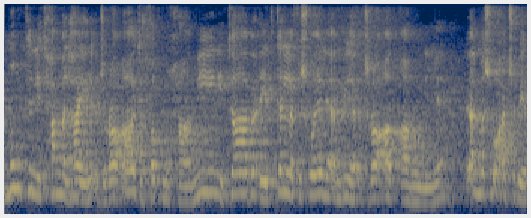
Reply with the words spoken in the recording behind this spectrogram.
ممكن يتحمل هاي الإجراءات، يحط محامين، يتابع، يتكلف شوية لأن بيها إجراءات قانونية، لأن مشروعه كبير،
